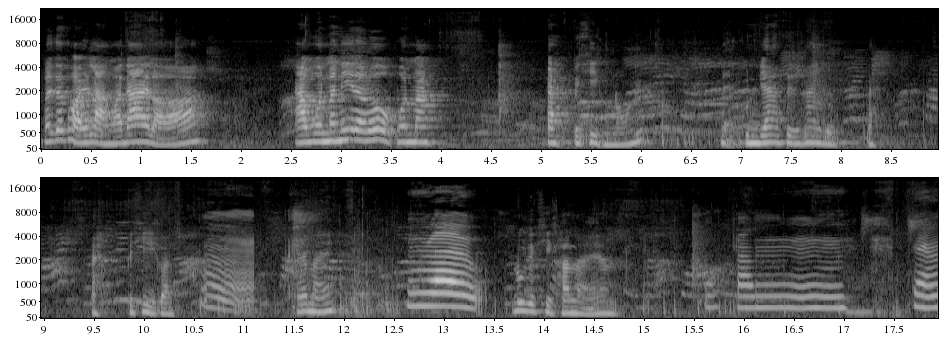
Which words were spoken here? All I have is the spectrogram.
แล้วจะถอยหลังมาได้เหรอ อะวนมานี่แล้วลูกวนมา ไปไปขี่ของน้องดิเนี่ยคุณย่าซื้อให้เลย ไปไปไปขี่ก่อน ได้ไหมแล้วลูกจะขี่คันไหนอะจังจัง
